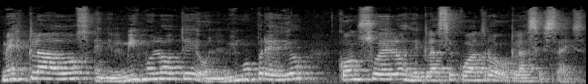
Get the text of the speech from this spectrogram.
mezclados en el mismo lote o en el mismo predio con suelos de clase 4 o clase 6.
